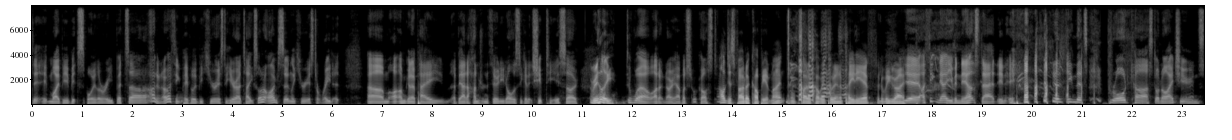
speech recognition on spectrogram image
th- it might be a bit spoilery, but uh, I don't know. I think people would be curious to hear our takes on it. I'm certainly curious to read it. Um, I- I'm going to pay about $130 to get it shipped here, so Really? well, I don't know how much it'll cost. I'll just photocopy it, mate. We'll photocopy it, put it in a PDF. It'll be great. Yeah, I think now you've announced that in, in a thing that's broadcast on iTunes.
